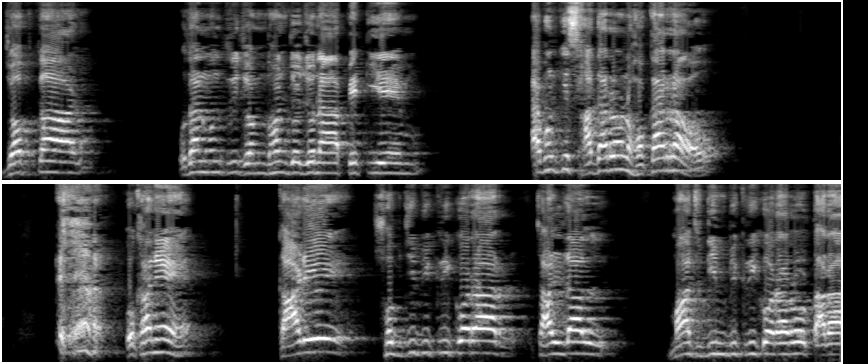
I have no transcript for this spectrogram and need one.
job card, Pradhan Mantri Jan Dhan Yojana, পেটিএম, এমনকি সাধারণ হকাররাও ওখানে কার্ডে সবজি বিক্রি করার, চাল ডাল, মাছ, ডিম বিক্রি করারও তারা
